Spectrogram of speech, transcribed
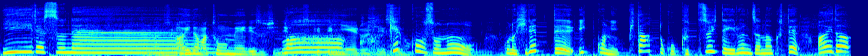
いいですね。そうなんですよ。間が透明ですしね透けて見えるんですよ。結構そのこのヒレって一個にピタッとこうくっついているんじゃなくて間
